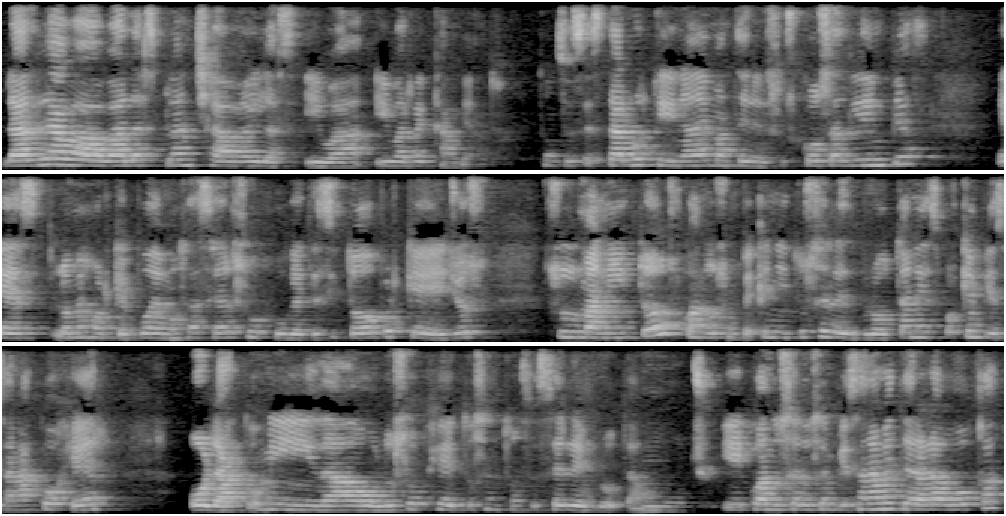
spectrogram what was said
Las lavaba, las planchaba y las iba, iba recambiando. Entonces, esta rutina de mantener sus cosas limpias es lo mejor que podemos hacer, sus juguetes y todo, porque ellos, sus manitos, cuando son pequeñitos, se les brotan, es porque empiezan a coger o la comida o los objetos, entonces se les brotan mucho. Y cuando se los empiezan a meter a la boca,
